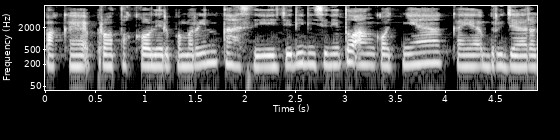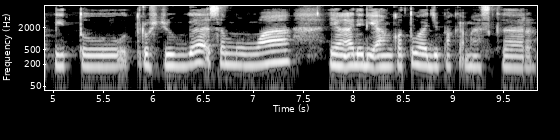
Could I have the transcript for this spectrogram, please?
pakai protokol dari pemerintah sih. Jadi di sini tuh angkotnya kayak berjarak gitu. Terus juga semua yang ada di angkot tuh wajib pakai masker.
